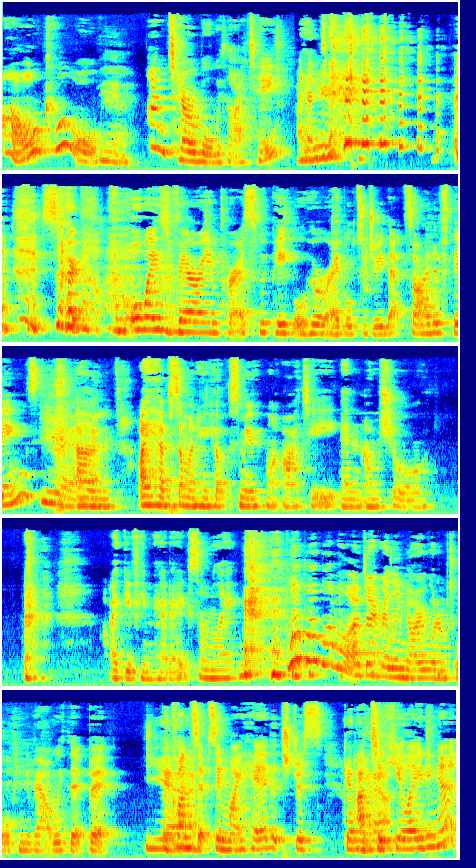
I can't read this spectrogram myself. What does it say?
Oh, cool. Yeah. I'm terrible with IT. And so I'm always very impressed with people who are able to do that side of things. Yeah. Um, I have someone who helps me with my IT, and I'm sure I give him headaches. I'm like, blah, blah, blah, blah. I don't really know what I'm talking about with it, but yeah. the concept's in my head. It's just Getting articulating it.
